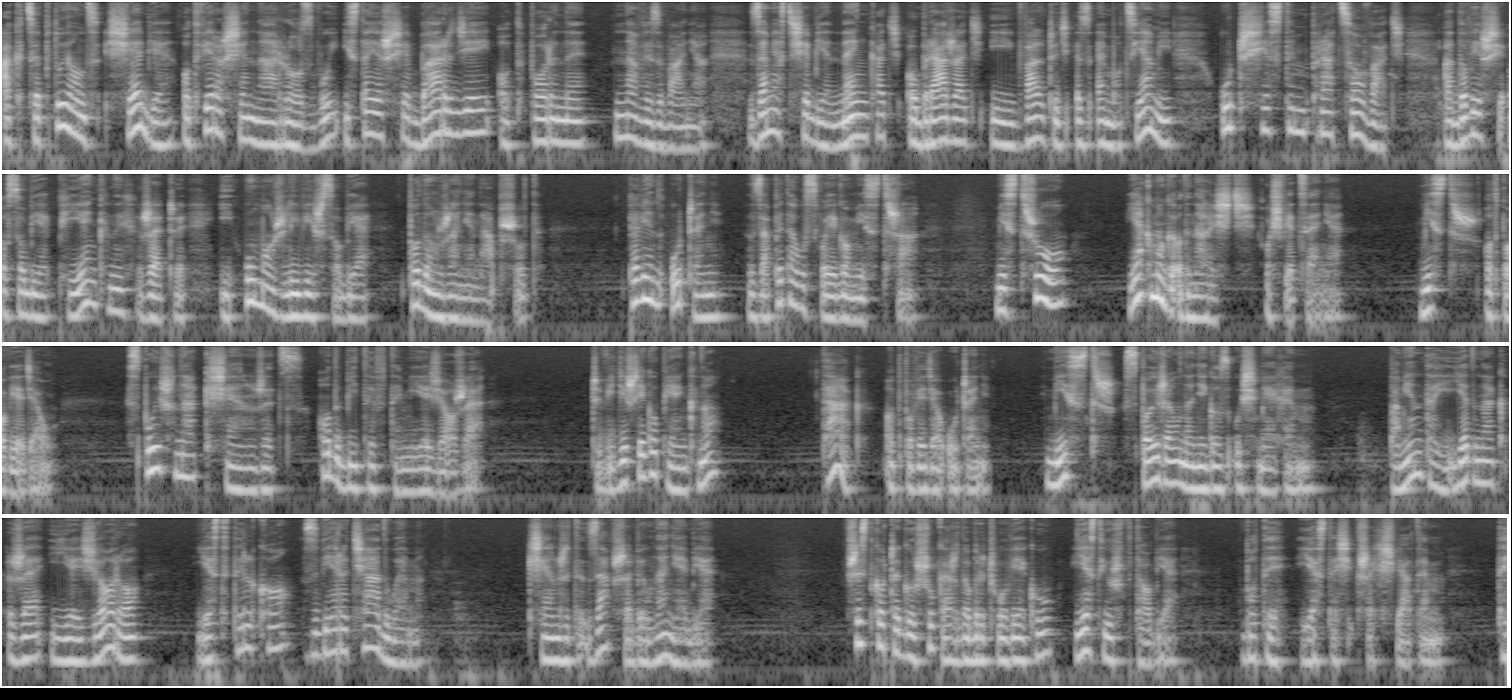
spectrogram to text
Akceptując siebie, otwierasz się na rozwój i stajesz się bardziej odporny na wyzwania. Zamiast siebie nękać, obrażać i walczyć z emocjami, ucz się z tym pracować, a dowiesz się o sobie pięknych rzeczy i umożliwisz sobie podążanie naprzód. Pewien uczeń zapytał swojego mistrza: Mistrzu, jak mogę odnaleźć oświecenie? Mistrz odpowiedział: Spójrz na księżyc odbity w tym jeziorze. Czy widzisz jego piękno? Tak, odpowiedział uczeń. Mistrz spojrzał na niego z uśmiechem. Pamiętaj jednak, że jezioro jest tylko zwierciadłem. Księżyc zawsze był na niebie. Wszystko, czego szukasz, dobry człowieku, jest już w tobie, bo ty jesteś wszechświatem, ty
